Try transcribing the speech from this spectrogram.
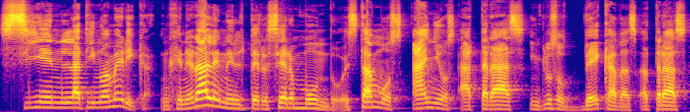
Si en Latinoamérica, en general en el tercer mundo, estamos años atrás, incluso décadas atrás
